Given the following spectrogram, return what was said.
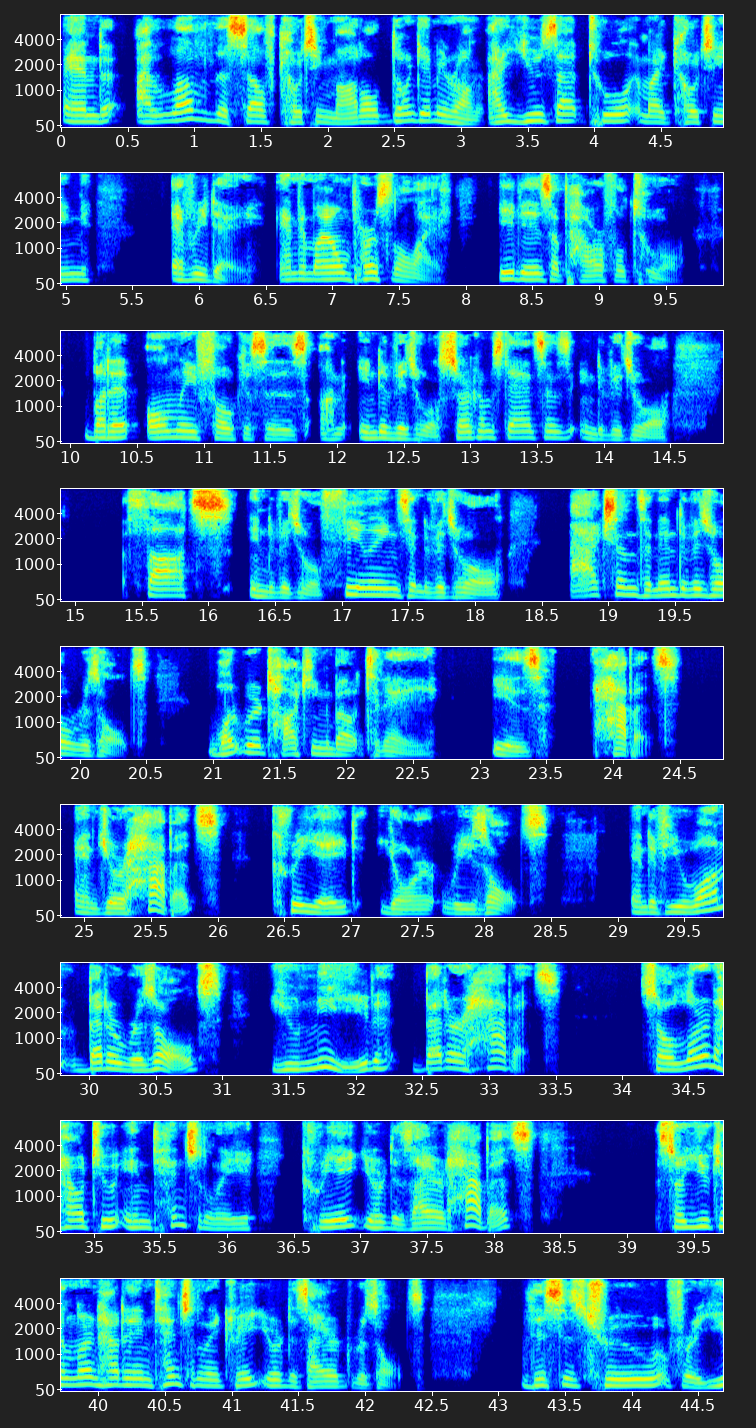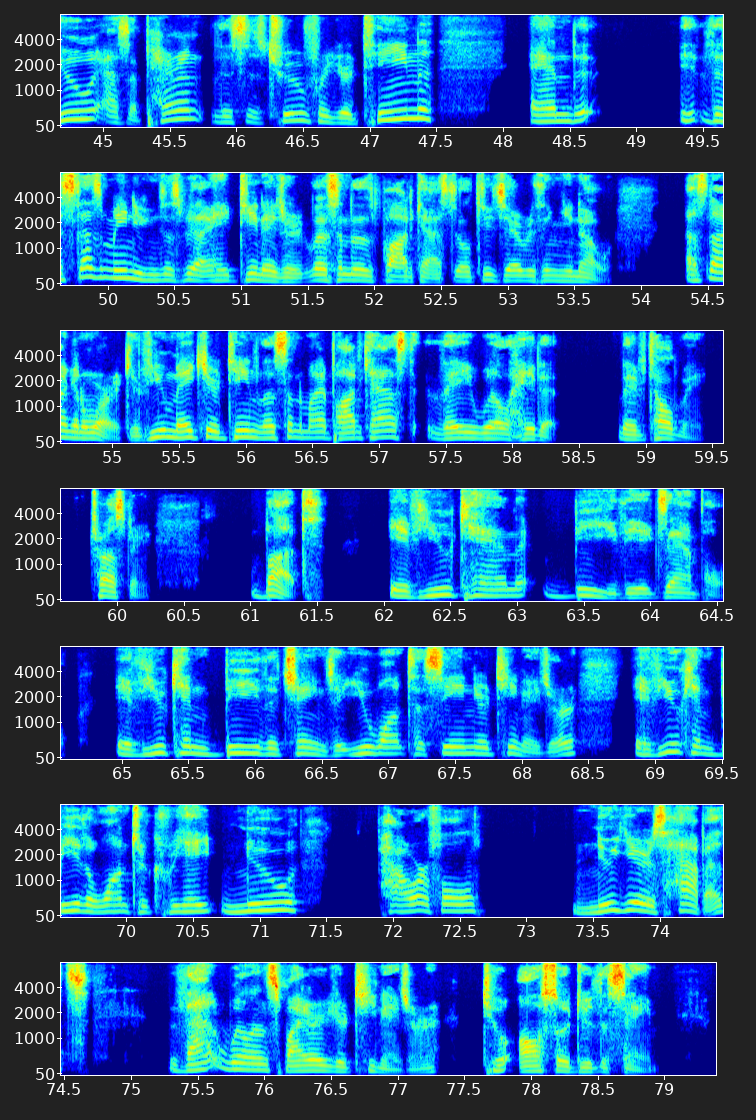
And I love the self coaching model. Don't get me wrong. I use that tool in my coaching every day and in my own personal life. It is a powerful tool, but it only focuses on individual circumstances, individual thoughts, individual feelings, individual actions, and individual results. What we're talking about today is habits, and your habits create your results. And if you want better results, you need better habits. So learn how to intentionally create your desired habits so you can learn how to intentionally create your desired results. This is true for you as a parent. This is true for your teen. And it, this doesn't mean you can just be like, hey, teenager, listen to this podcast. It'll teach you everything you know. That's not going to work. If you make your teen listen to my podcast, they will hate it. They've told me. Trust me. But if you can be the example, if you can be the change that you want to see in your teenager, if you can be the one to create new, powerful New Year's habits, that will inspire your teenager to also do the same.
